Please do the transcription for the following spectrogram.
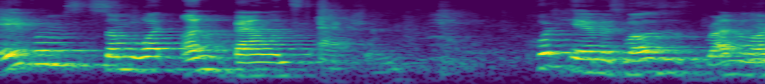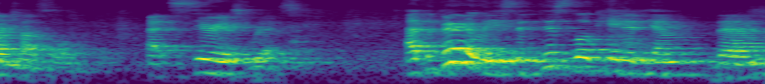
Abram's somewhat unbalanced action put him, as well as his rather large household, at serious risk. At the very least, it dislocated him, them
